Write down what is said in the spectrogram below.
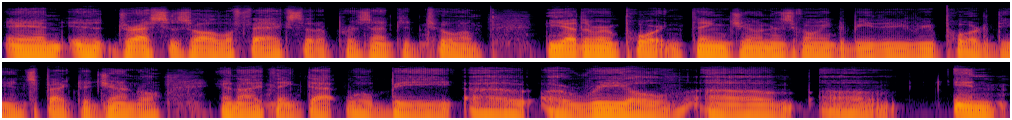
and addresses all the facts that are presented to him. The other important thing, June, is going to be the report of the inspector general, and I think that will be a, a real um, um, in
